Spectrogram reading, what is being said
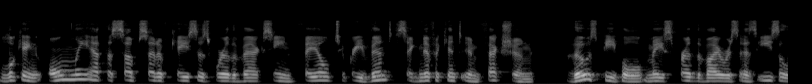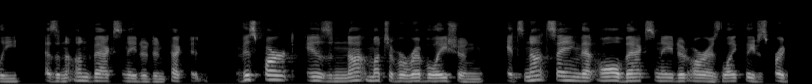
looking only at the subset of cases where the vaccine failed to prevent significant infection, those people may spread the virus as easily as an unvaccinated infected. This part is not much of a revelation. It's not saying that all vaccinated are as likely to spread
